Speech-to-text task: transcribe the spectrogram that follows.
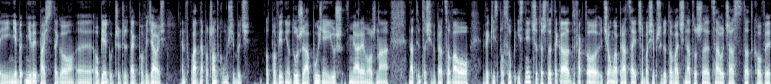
i nie, nie wypaść z tego e, obiegu, czy, czy tak jak powiedziałeś, ten wkład na początku musi być odpowiednio duży, a później już w miarę można na tym, co się wypracowało, w jakiś sposób istnieć, czy też to jest taka de facto ciągła praca i trzeba się przygotować na to, że cały czas dodatkowy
